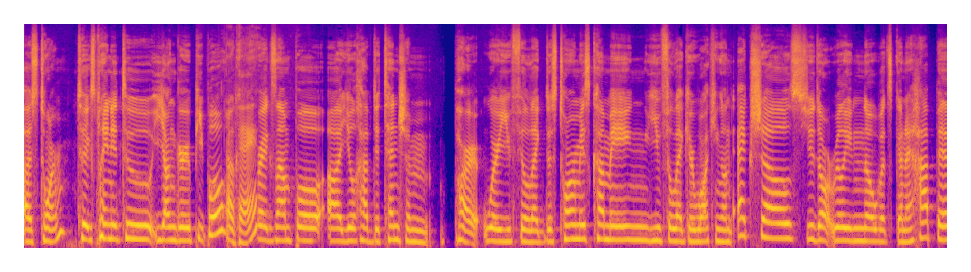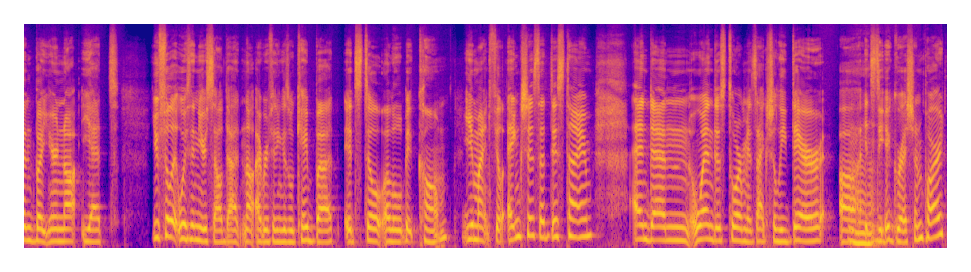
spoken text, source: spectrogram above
a storm to explain it to younger people. Okay. For example, uh, you'll have the tension part where you feel like the storm is coming, you feel like you're walking on eggshells, you don't really know what's going to happen, but you're not yet you feel it within yourself that not everything is okay, but it's still a little bit calm. You might feel anxious at this time. And then when the storm is actually there, uh, mm-hmm. it's the aggression part.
